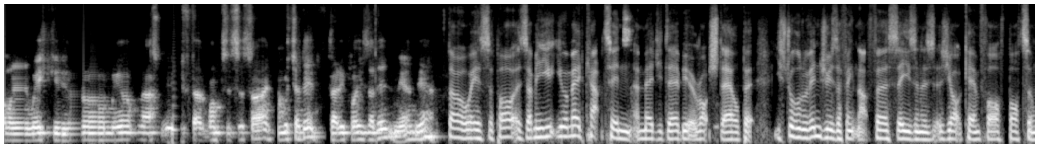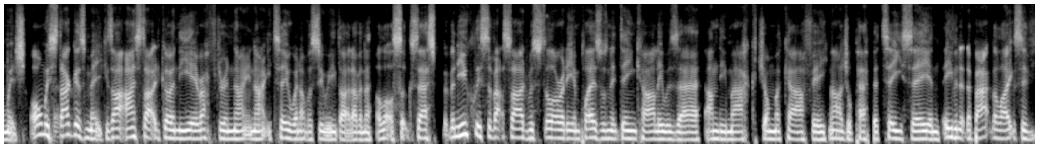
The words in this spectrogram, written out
following week, he rang me up and asked me if I wanted to sign, which I did. Very pleased I did in the end, yeah. So his supporters, I mean, you, you were made captain and made your debut at Rochdale, but you struggled with injuries, I think, that first season as, as York came fourth bottom, which almost staggers me because I, I, started going the year after in 1992 when obviously we started having a, a, lot of success. But the nucleus of that side was still already in place, wasn't it? Dean Kiely was there, Andy Mack, John McCarthy, Nigel Pepper, TC, and even at the back, the likes of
